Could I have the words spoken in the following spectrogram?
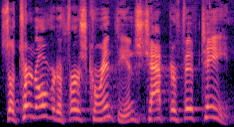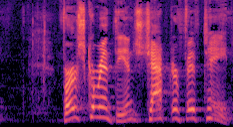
So turn over to 1 Corinthians chapter 15. 1 Corinthians chapter 15.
